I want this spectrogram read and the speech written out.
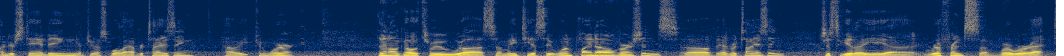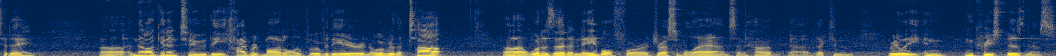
understanding addressable advertising, how it can work. Then I'll go through uh, some ATSC 1.0 versions of advertising, just to get a uh, reference of where we're at today. Uh, and then I'll get into the hybrid model of over-the-air and over-the-top. Uh, what does that enable for addressable ads and how that can really in increase business.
